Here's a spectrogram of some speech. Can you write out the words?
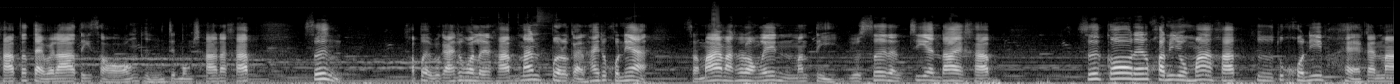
ครับ ตั้งแต่เวลาตี2ถึง7โมงเช้านะครับ ซึ่งเขาเปิดบริการทุกวันเลยครับ นั่นเปิดโอกาสให้ทุกคนเนี่ยสามารถมาทดลองเล่นมันติ User Dungeon ได้ครับ ซึ่งก็ได้รับความนิยมมากครับ คือทุกคนที่แห่กันมา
